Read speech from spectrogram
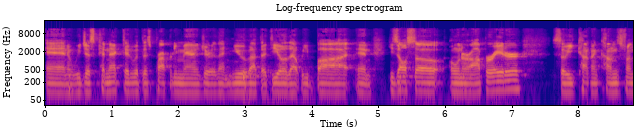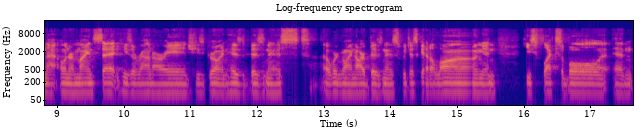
and we just connected with this property manager that knew about the deal that we bought. And he's also owner operator. So he kind of comes from that owner mindset. He's around our age. He's growing his business. Uh, we're growing our business. We just get along and he's flexible and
